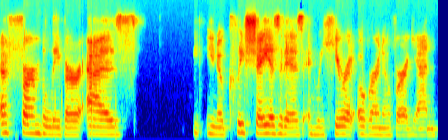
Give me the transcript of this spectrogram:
a firm believer as you know cliche as it is and we hear it over and over again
